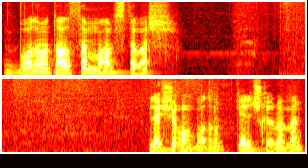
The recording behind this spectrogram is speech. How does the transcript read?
Şimdi bu adama dalsam mavisi de var. Flash yok ama bu adamın. Geri çıkıyorum hemen.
